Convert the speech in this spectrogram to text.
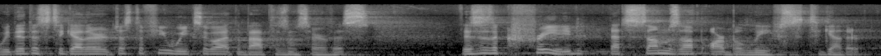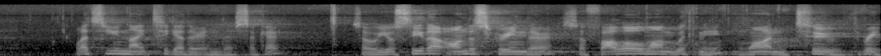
We did this together just a few weeks ago at the baptism service. This is a creed that sums up our beliefs together. Let's unite together in this, okay? So you'll see that on the screen there. So follow along with me. One, two, three.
